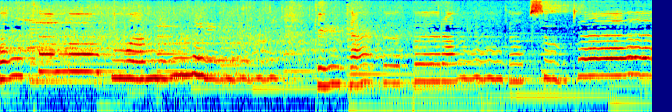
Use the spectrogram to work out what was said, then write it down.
pertemuan ini kita terperangkap sudah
